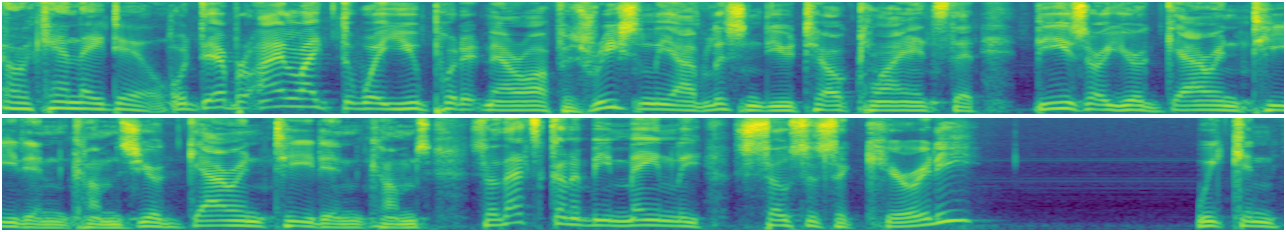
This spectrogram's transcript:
or can they do? Well, Deborah, I like the way you put it in our office. Recently, I've listened to you tell clients that these are your guaranteed incomes, your guaranteed incomes. So that's going to be mainly Social Security. We can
